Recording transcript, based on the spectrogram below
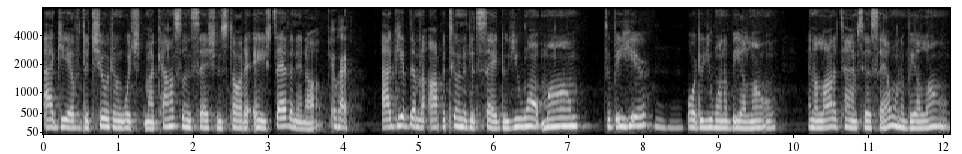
I give the children, which my counseling sessions start at age seven and up, Okay. I give them the opportunity to say, Do you want mom to be here Mm-hmm. or do you want to be alone? And a lot of times they'll say, I want to be alone.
